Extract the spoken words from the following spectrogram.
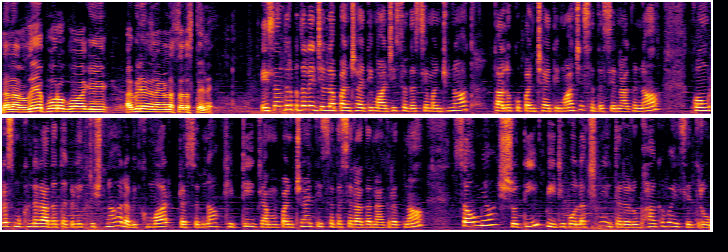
ನನ್ನ ಹೃದಯಪೂರ್ವಕವಾಗಿ ಅಭಿನಂದನೆಗಳನ್ನ ಸಲ್ಲಿಸ್ತೇನೆ. ಈ ಸಂದರ್ಭದಲ್ಲಿ ಜಿಲ್ಲಾ ಪಂಚಾಯಿತಿ ಮಾಜಿ ಸದಸ್ಯ ಮಂಜುನಾಥ್, ತಾಲೂಕು ಪಂಚಾಯಿತಿ ಮಾಜಿ ಸದಸ್ಯ ನಾಗಣ್ಣ, ಕಾಂಗ್ರೆಸ್ ಮುಖಂಡರಾದ ತಗಳಿ ಕೃಷ್ಣ, ರವಿಕುಮಾರ್, ಪ್ರಸನ್ನ, ಕಿಟ್ಟಿ, ಗ್ರಾಮ ಪಂಚಾಯಿತಿ ಸದಸ್ಯರಾದ ನಾಗರತ್ನ, ಸೌಮ್ಯ, ಶ್ರುತಿ, ಪಿಡಿಒ ಲಕ್ಷ್ಮಿ ಇತರರು ಭಾಗವಹಿಸಿದ್ರು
